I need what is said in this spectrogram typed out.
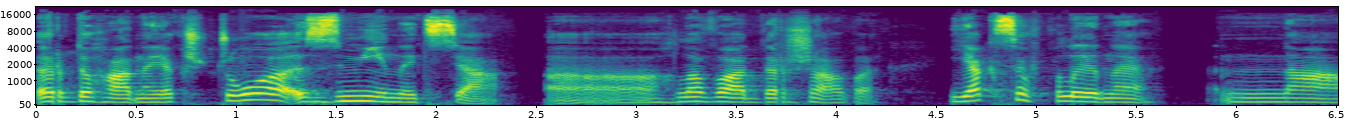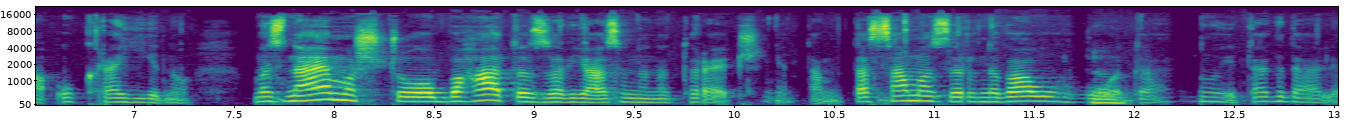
Ердогана, якщо зміниться глава держави, як це вплине на Україну? Ми знаємо, що багато зав'язано на Туреччині. Там та сама зернова угода, ну і так далі.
